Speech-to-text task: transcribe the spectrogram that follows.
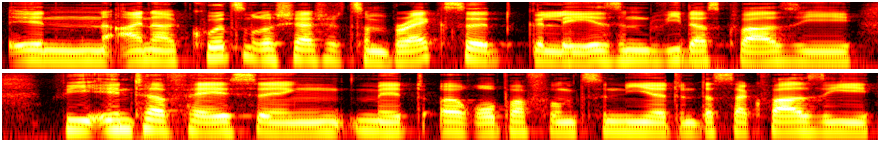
in einer kurzen Recherche zum Brexit gelesen, wie das quasi, wie Interfacing mit Europa funktioniert und dass da quasi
